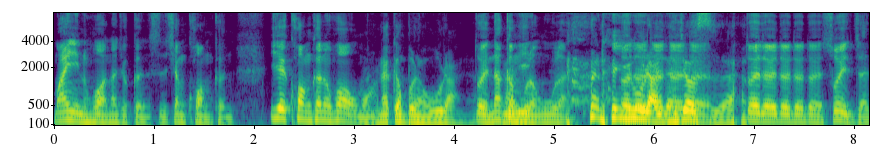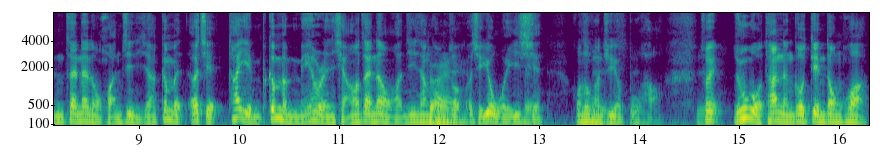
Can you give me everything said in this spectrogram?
mining 的话，那就更是像矿坑，一些矿坑的话，我哇，们那更不能污染了，对那更不能污染。那一污染人就死了，对对对对对，所以人在那种环境底下，根本而且他也根本没有人想要在那种环境上工作，而且又危险，工作环境又不好。所以如果他能够电动化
